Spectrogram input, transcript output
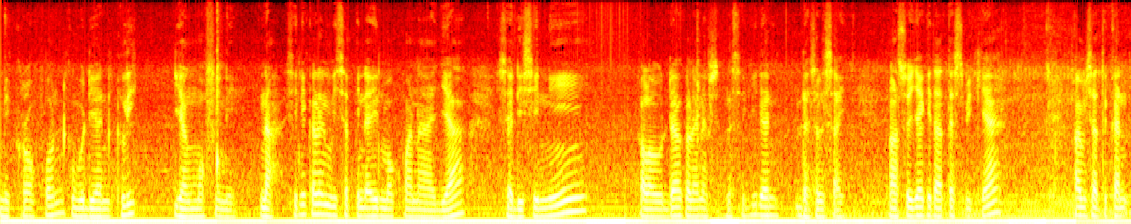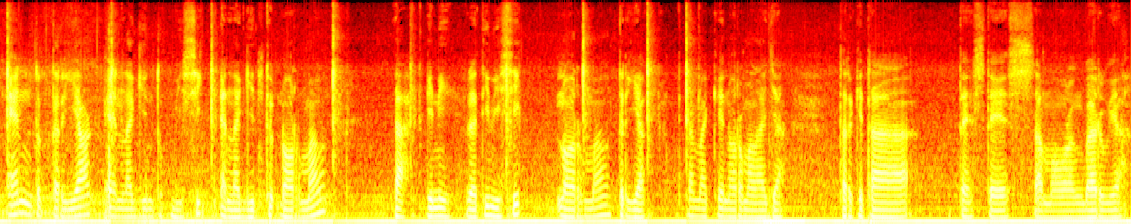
mikrofon kemudian klik yang move ini. Nah sini kalian bisa pindahin mau ke mana aja. Bisa di sini. Kalau udah kalian F11 lagi dan udah selesai. Langsung aja kita tes mic nya kalian bisa tekan N untuk teriak N lagi untuk bisik N lagi untuk normal Nah gini berarti bisik normal teriak. Kita pakai normal aja. Ntar kita tes tes sama orang baru ya.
